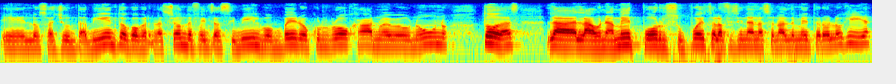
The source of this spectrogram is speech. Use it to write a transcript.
eh, los ayuntamientos, Gobernación, Defensa Civil, Bombero, Cruz Roja, 911, todas, la, la UNAMED, por supuesto, la Oficina Nacional de Meteorología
